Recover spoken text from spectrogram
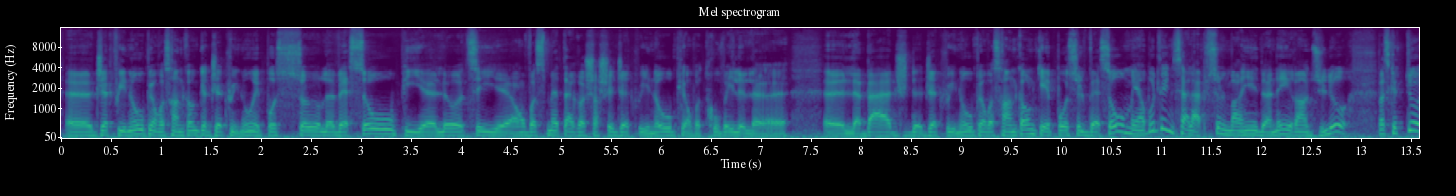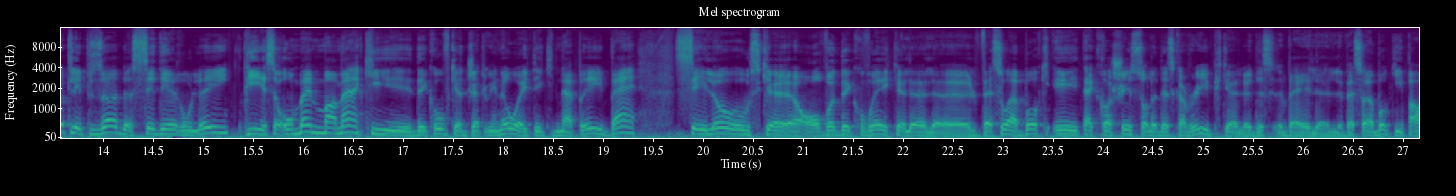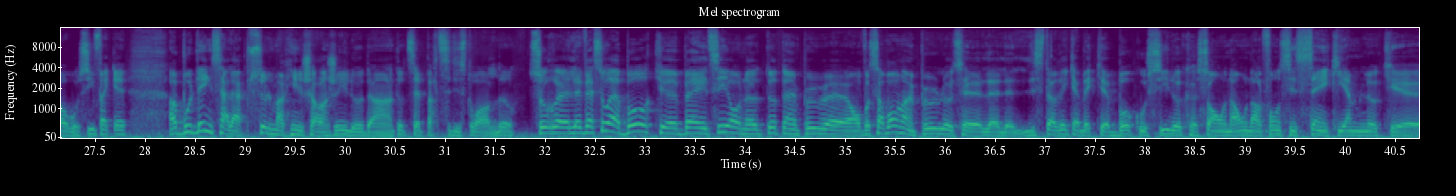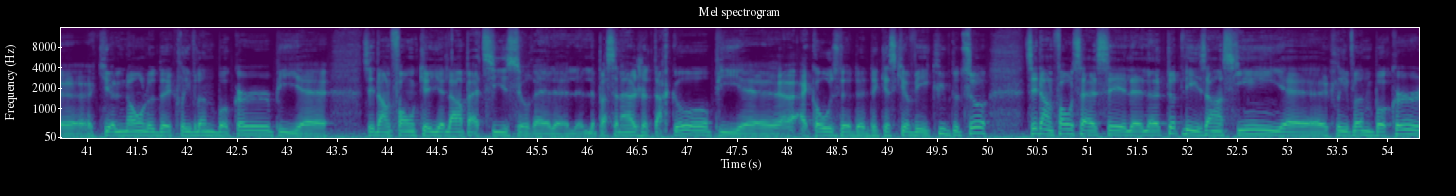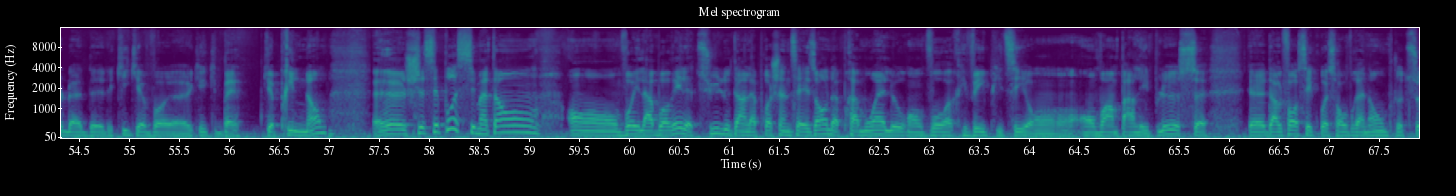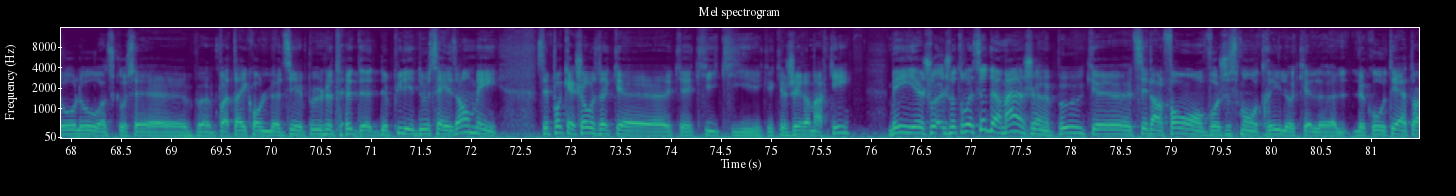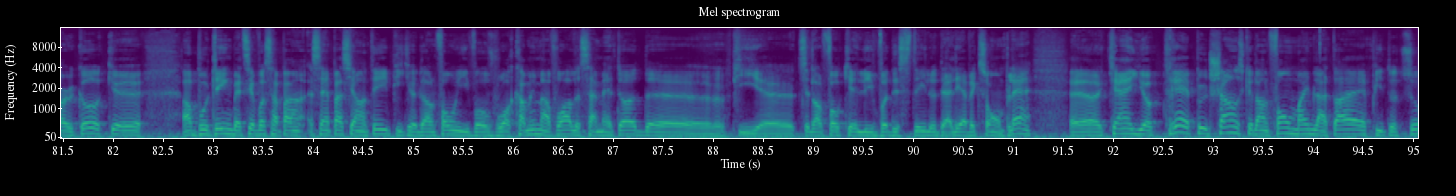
euh, euh, Jet Reno, puis on va se rendre compte que Jet Reno est pas sur le vaisseau, puis euh, là, tu on va se mettre à rechercher Jet Reno, puis on va trouver le, euh, badge de Jet Reno, puis on va se rendre compte qu'il est pas sur le vaisseau, mais en bout de ligne, ça n'a absolument rien donné rendu là, parce que tout l'épisode s'est déroulé, puis au même moment qu'il découvre que Jet Reno a été kidnappé, ben, c'est là où que on va découvrir que le, vaisseau à Book est accroché sur le Discovery, puis que le, ben, le, vaisseau à Book il part aussi. Fait que, en bout de ligne, ça n'a absolument rien changé dans toute cette partie d'histoire-là. Sur le vaisseau à Book, ben, tu on a tout un peu. on va savoir un peu l'historique avec Book aussi, là, que son nom, dans le fond, c'est le cinquième là, qui, a le nom de Cleveland Booker, puis c'est dans le fond qu'il y a de l'empathie sur le, personnage de Tarka, puis à cause de, de, qu'est-ce qu'il a vécu, tout ça. Tu dans le fond, c'est tous les anciens euh, Cleveland Booker de, qui, qui, va, ben, qui a pris le nom. Euh, je sais pas si, mettons, on va élaborer là-dessus dans la prochaine saison. D'après moi, là, on va arriver, puis on, on va en parler plus. Euh, dans le fond, c'est quoi son vrai nom, tout ça. Là? En tout cas, peut-être qu'on l'a dit un peu depuis les deux saisons, mais c'est pas quelque chose que, que, j'ai remarqué. Mais euh, je, je trouvais ça dommage un peu que, tu sais, dans le fond, on va juste montrer là, que le, côté à Tarka, que en bout ben, il va s'impatienter, puis que dans le fond, il va voir quand même avoir sa méthode, euh, puis, euh, tu sais, dans le fond, qu'il va décider d'aller avec son plan. quand il y a très peu de chances que, dans le fond, même la Terre, puis tout ça,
